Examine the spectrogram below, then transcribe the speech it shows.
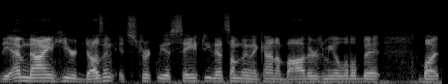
The M9 here doesn't. It's strictly a safety. That's something that kind of bothers me a little bit, but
